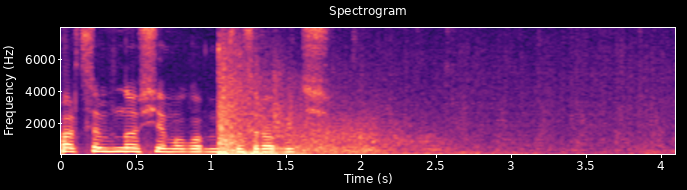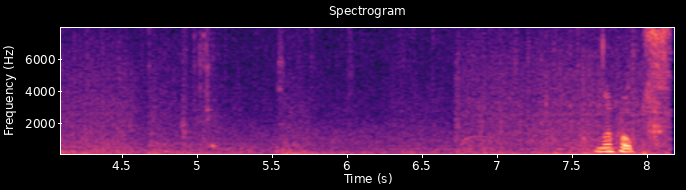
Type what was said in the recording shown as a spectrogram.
Palcem w nosie mogłabym to zrobić. No hops.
